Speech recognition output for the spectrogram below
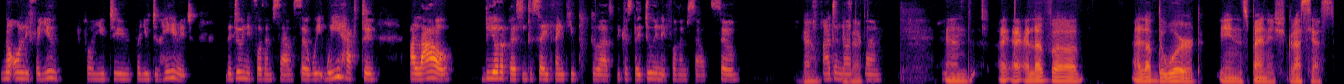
not only for you for you to for you to hear it. They're doing it for themselves. So we we have to allow the other person to say thank you to us because they're doing it for themselves. So yeah, I don't know. Exactly. Um, and I, I love uh, I love the word in Spanish, gracias.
